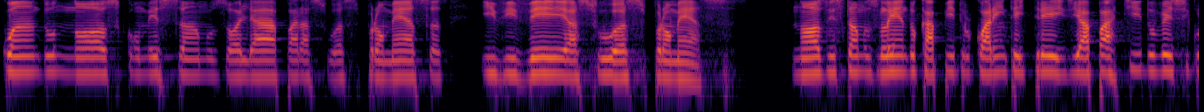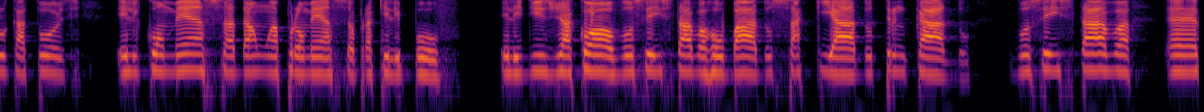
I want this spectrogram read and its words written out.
quando nós começamos a olhar para as suas promessas e viver as suas promessas. Nós estamos lendo o capítulo 43 e a partir do versículo 14, ele começa a dar uma promessa para aquele povo. Ele diz: Jacó, você estava roubado, saqueado, trancado, você estava é,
